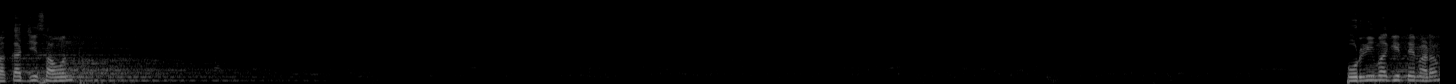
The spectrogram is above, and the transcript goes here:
Prakashji Sawant. Pournima Gite madam.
